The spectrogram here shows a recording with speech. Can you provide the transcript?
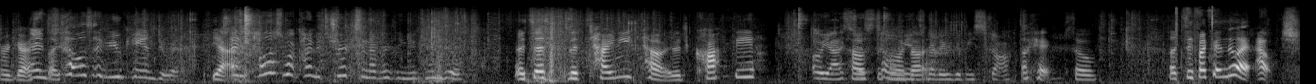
or guess And like tell us if you can do it. yeah. And tell us what kind of tricks and everything you can do. It says the tiny toad, the coffee. Oh yeah, it's just telling me like it's ready to be stocked. Okay, so let's see if I can do it. Ouch.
